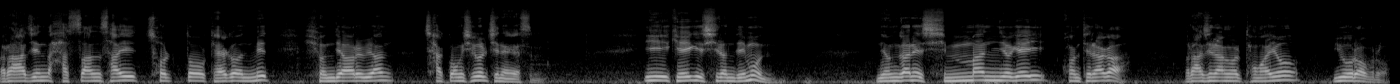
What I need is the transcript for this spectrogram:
라진 핫산 사이 철도 개건 및 현대화를 위한 착공식을 진행했습니다. 이 계획이 실현되면 년간에 10만여 개의 컨테이너가 라진항을 통하여 유럽으로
